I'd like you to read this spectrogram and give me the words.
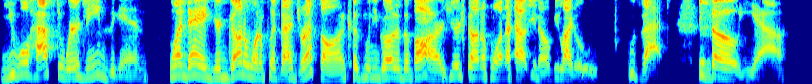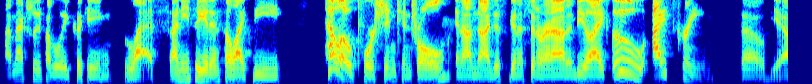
you will have to wear jeans again. One day you're gonna want to put that dress on because when you go to the bar, you're gonna want to have, you know, be like, ooh, who's that? so yeah, I'm actually probably cooking less. I need to get into like the hello portion control, and I'm not just gonna sit around and be like, ooh, ice cream. So yeah.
